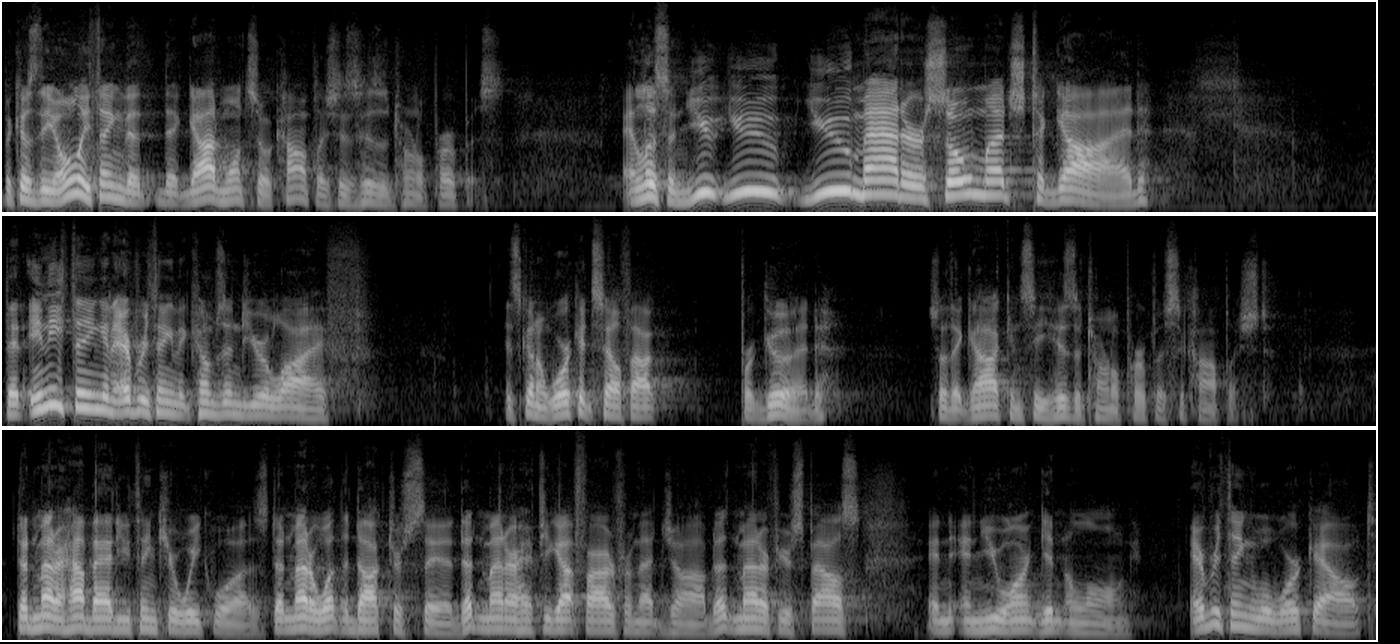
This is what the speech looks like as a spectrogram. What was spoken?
Because the only thing that, that God wants to accomplish is His eternal purpose. And listen, you, you, you matter so much to God that anything and everything that comes into your life is going to work itself out for good so that God can see his eternal purpose accomplished. Doesn't matter how bad you think your week was. Doesn't matter what the doctor said. Doesn't matter if you got fired from that job. Doesn't matter if your spouse and, and you aren't getting along. Everything will work out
